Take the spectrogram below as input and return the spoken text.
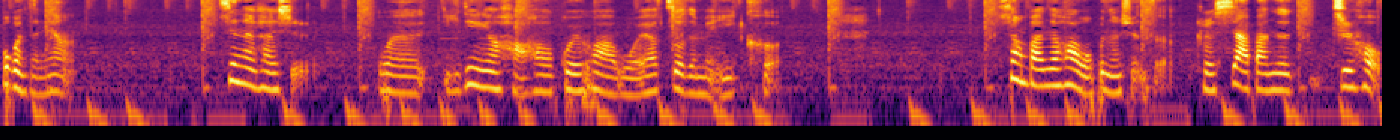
不管怎样，现在开始，我一定要好好规划我要做的每一刻。上班的话我不能选择，下班的之后，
